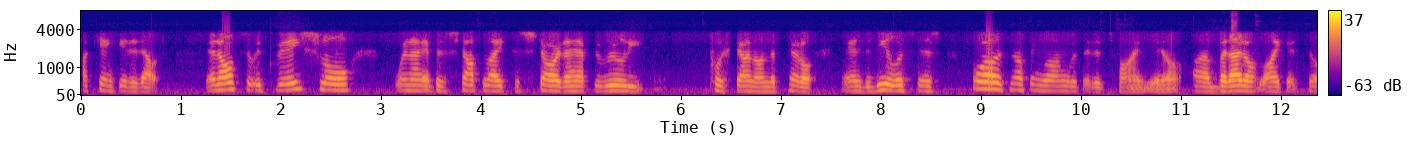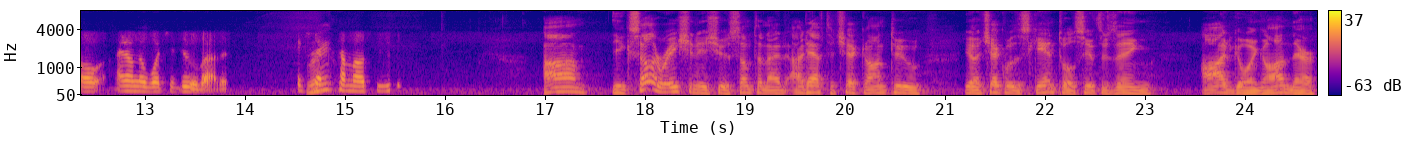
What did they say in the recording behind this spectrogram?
I can't get it out. And also, it's very slow. When I have a stoplight to start, I have to really push down on the pedal. And the dealer says, well, there's nothing wrong with it. It's fine, you know. Uh, but I don't like it, so I don't know what to do about it. Except Right. come out to you. Um, the acceleration issue is something I'd, I'd have to check onto, you know, check with the scan tool, see if there's anything odd going on there.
